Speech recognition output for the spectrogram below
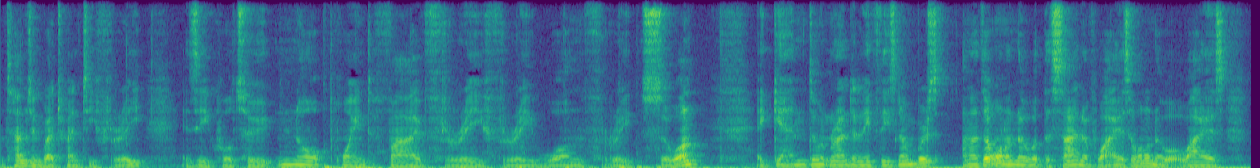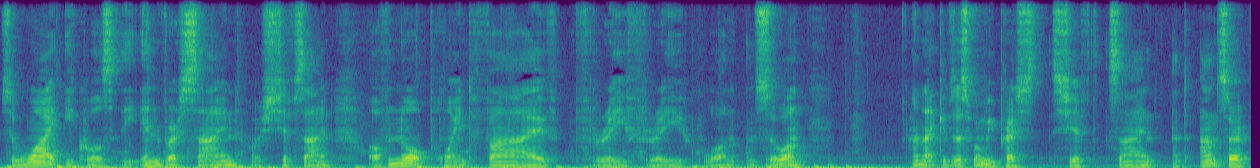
and timesing by 23 is equal to 0.53313 so on. Again don't round any of these numbers and I don't want to know what the sine of y is I want to know what y is. So y equals the inverse sine or shift sine of 0.5331 and so on And that gives us, when we press shift, sine and answer,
